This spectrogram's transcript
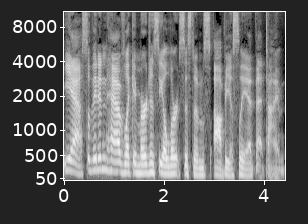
Yeah, so they didn't have like emergency alert systems obviously at that time.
